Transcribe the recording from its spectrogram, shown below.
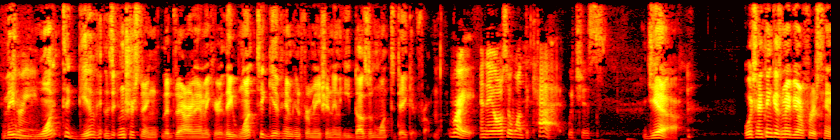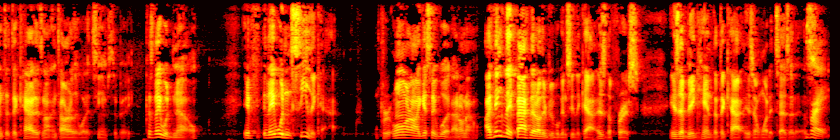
they Dream. want to give. It's interesting the dynamic here. They want to give him information, and he doesn't want to take it from them. right, and they also want the cat, which is Yeah, which I think is maybe our first hint that the cat is not entirely what it seems to be, because they would know if they wouldn't see the cat. For well, no, I guess they would. I don't know. I think the fact that other people can see the cat is the first is a big hint that the cat isn't what it says it is. right.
